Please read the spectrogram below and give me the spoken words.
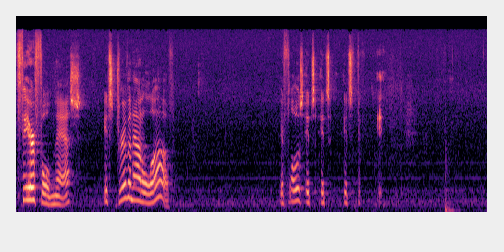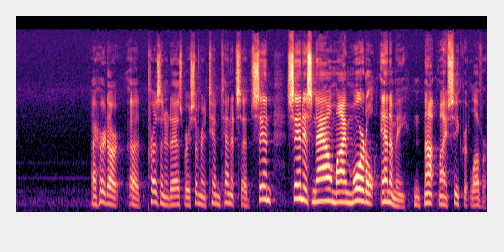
fearfulness. It's driven out of love. It flows, it's, it's, it's, it. I heard our uh, president at Asbury Seminary, Tim Tennent, said, sin, sin is now my mortal enemy, not my secret lover.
